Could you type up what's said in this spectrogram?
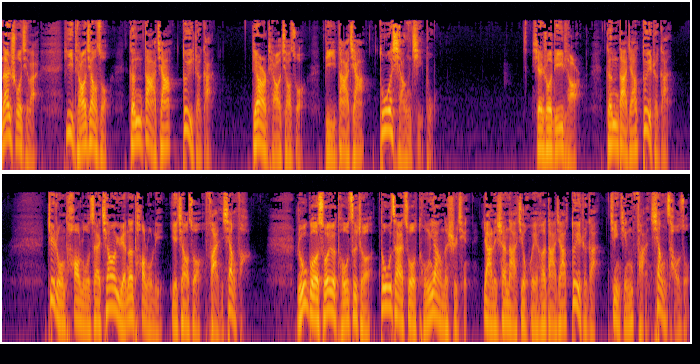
单说起来，一条叫做跟大家对着干，第二条叫做比大家多想几步。先说第一条，跟大家对着干，这种套路在交易员的套路里也叫做反向法。如果所有投资者都在做同样的事情，亚历山大就会和大家对着干，进行反向操作。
